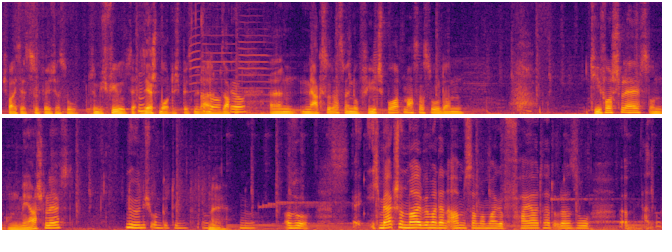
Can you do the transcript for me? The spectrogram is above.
ich weiß jetzt zufällig, dass du ziemlich viel, sehr, sehr sportlich bist mit Genau, allen Sachen. ja. Ähm, merkst du das, wenn du viel Sport machst, dass du dann tiefer schläfst und, und mehr schläfst? Nö, nicht unbedingt. Nee. Nö. Also äh, ich merke schon mal, wenn man dann abends, sagen wir mal, gefeiert hat oder so, ähm, also,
